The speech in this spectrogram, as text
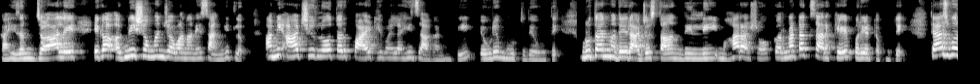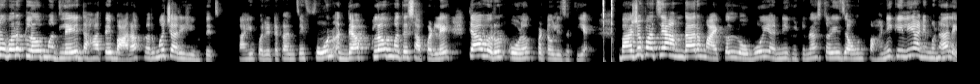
काही जण जळाले. एका अग्निशमन जवानाने सांगितलं आम्ही आत शिरलो तर पाय ठेवायलाही जागा नव्हती. एवढे मृतदेह होते. मृतांमध्ये राजस्थान दिल्ली महाराष्ट्र कर्नाटक सारखे पर्यटक होते. त्याचबरोबर क्लब मधले दहा ते बारा कर्मचारीही होतेच. काही पर्यटकांचे फोन अद्याप क्लबमध्ये सापडले त्यावरून ओळख पटवली जाते भाजपाचे आमदार मायकल लोबो यांनी घटनास्थळी जाऊन पाहणी केली आणि म्हणाले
